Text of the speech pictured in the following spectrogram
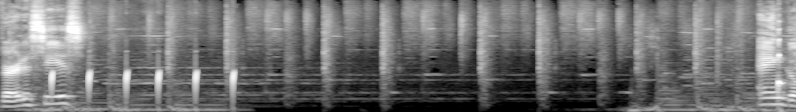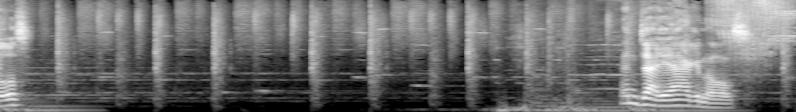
vertices, angles, and diagonals.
